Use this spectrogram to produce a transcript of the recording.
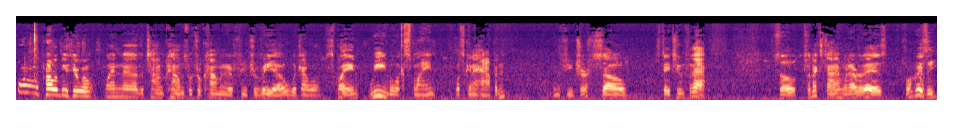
Or we'll probably be here when, uh, the time comes, which will come in a future video, which I will explain. We will explain what's going to happen in the future, so stay tuned for that. So, till next time, whenever it is, for Grizzy,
